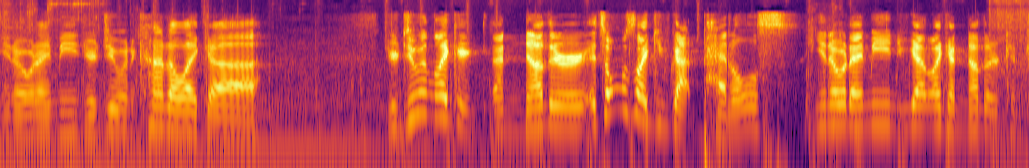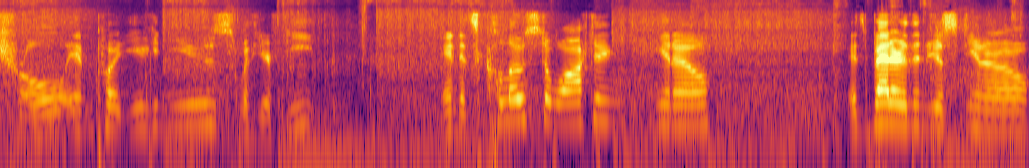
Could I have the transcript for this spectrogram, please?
You know what I mean? You're doing kind of like a, you're doing like a, another. It's almost like you've got pedals. You know what I mean? You've got like another control input you can use with your feet, and it's close to walking. You know, it's better than just you know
